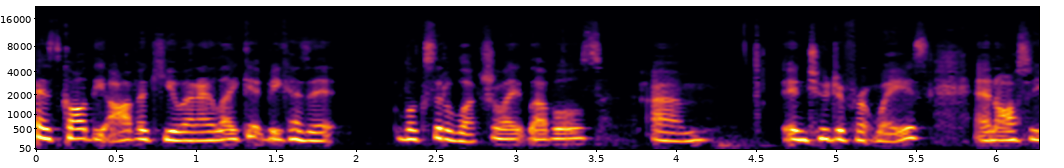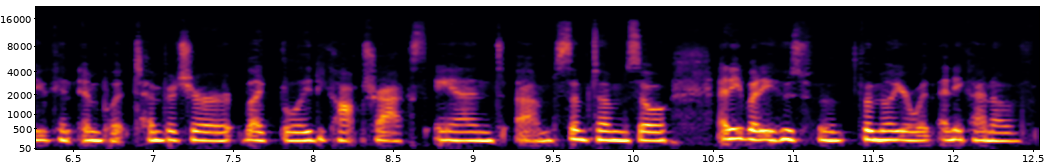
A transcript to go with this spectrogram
it's called the OvaCue and I like it because it looks at electrolyte levels. Um, in two different ways. And also you can input temperature like the Lady Comp tracks and um, symptoms. So anybody who's f- familiar with any kind of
